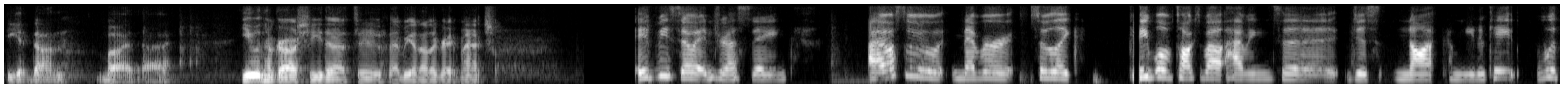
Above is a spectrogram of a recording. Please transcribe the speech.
you get done. But uh, you and Hikaru Shida too, that'd be another great match. It'd be so interesting. I also never so like people have talked about having to just not communicate with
